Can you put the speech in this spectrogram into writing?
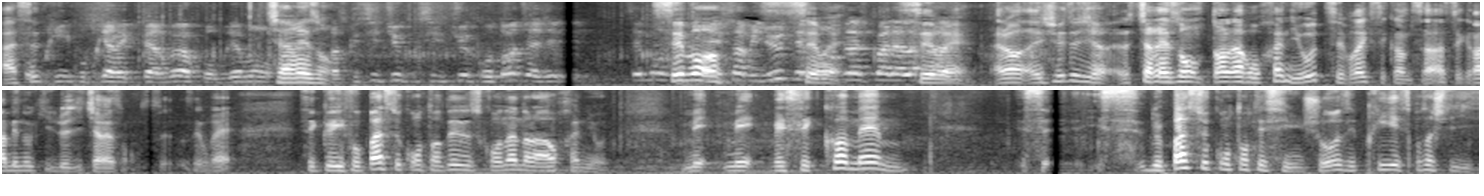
Ah, faut, prier, faut avec ferveur, faut vraiment. Tu as raison. Parce que si tu, si tu es content, tu as dit c'est bon, C'est bon. 5 minutes, C'est c'est bon, vrai. C'est vrai. Alors, je vais te dire, tu as raison. Dans la Rouchaniout, c'est vrai que c'est comme ça. C'est Grabeno qui le dit, tu as raison. C'est vrai. C'est qu'il ne faut pas se contenter de ce qu'on a dans la Rouchaniout. Mais, mais, mais c'est quand même. ne pas se contenter, c'est une chose. Et prier, c'est pour ça que je te dis,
